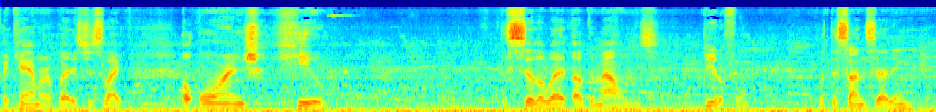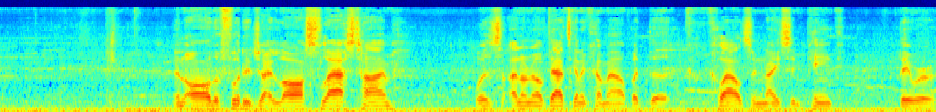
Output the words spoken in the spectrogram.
the camera, but it's just like an orange hue the silhouette of the mountains. Beautiful with the sun setting. And all the footage I lost last time was, I don't know if that's gonna come out, but the clouds are nice and pink. They were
